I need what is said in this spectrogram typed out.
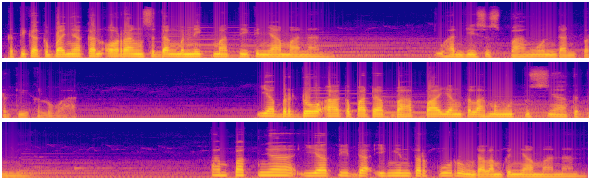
Ketika kebanyakan orang sedang menikmati kenyamanan, Tuhan Yesus bangun dan pergi keluar. Ia berdoa kepada Bapa yang telah mengutusnya ke dunia. Tampaknya ia tidak ingin terkurung dalam kenyamanan,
